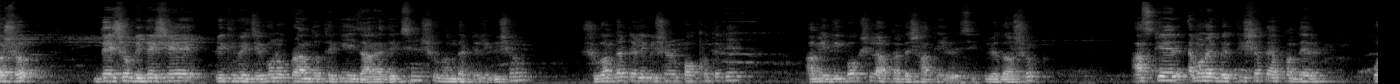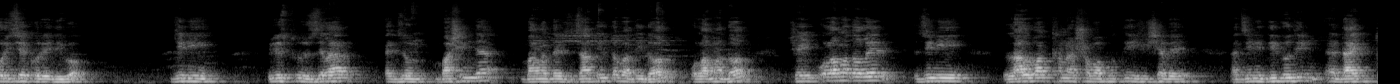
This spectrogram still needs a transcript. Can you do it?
দর্শক, দেশ ও বিদেশে পৃথিবীর যে কোনো প্রান্ত থেকে যারা দেখছেন সুগন্ধা টেলিভিশন, সুগন্ধা টেলিভিশনের পক্ষ থেকে আমি দীপক শিল আপনাদের সাথেই রয়েছি। প্রিয় দর্শক, আজকের এমন এক ব্যক্তির সাথে আপনাদের পরিচয় করে দিব, যিনি পিরোজপুর জেলার একজন বাসিন্দা, বাংলাদেশ জাতীয়তাবাদী দল, ওলামা দল। সেই ওলামা দলের যিনি লালবাগ থানার সভাপতি হিসেবে, যিনি দীর্ঘদিন দায়িত্ব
